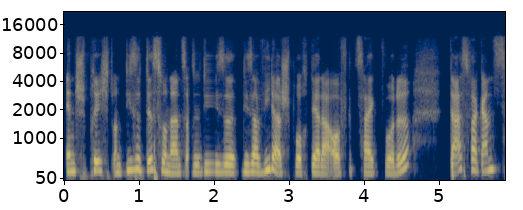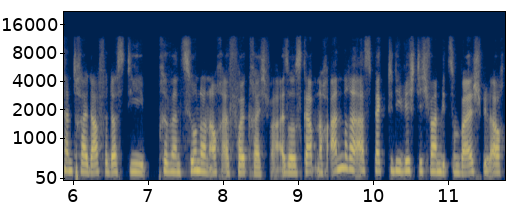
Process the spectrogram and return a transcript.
entspricht. Und diese Dissonanz, also diese, dieser Widerspruch, der da aufgezeigt wurde, das war ganz zentral dafür, dass die Prävention dann auch erfolgreich war. Also es gab noch andere Aspekte, die wichtig waren, wie zum Beispiel auch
